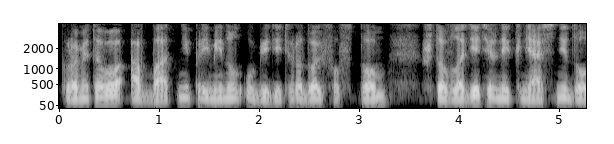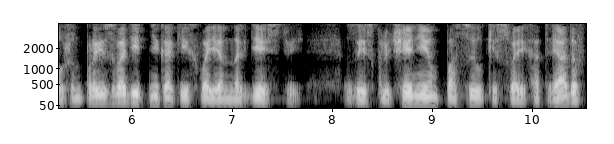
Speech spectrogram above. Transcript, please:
Кроме того, аббат не приминул убедить Родольфа в том, что владетельный князь не должен производить никаких военных действий, за исключением посылки своих отрядов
